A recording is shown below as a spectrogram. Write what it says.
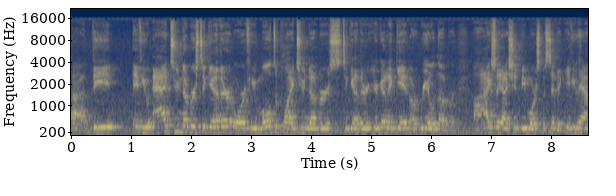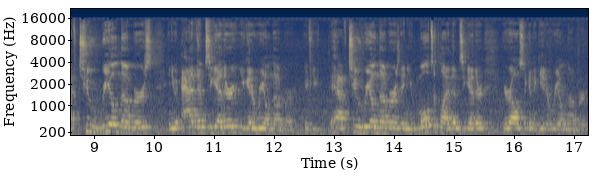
uh, the if you add two numbers together or if you multiply two numbers together, you're going to get a real number. Uh, actually, I should be more specific. If you have two real numbers and you add them together, you get a real number. If you have two real numbers and you multiply them together, you're also going to get a real number.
